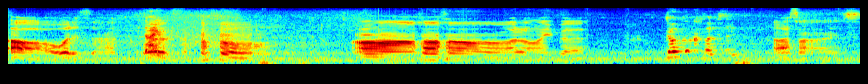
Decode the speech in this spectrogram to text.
Oh, what is that? Nice. What is- oh, oh, I don't like that. Don't go closer. Oh, that's not nice.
